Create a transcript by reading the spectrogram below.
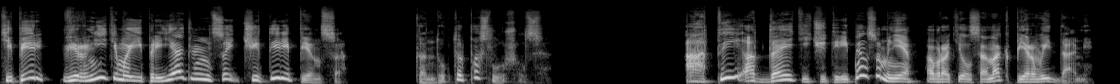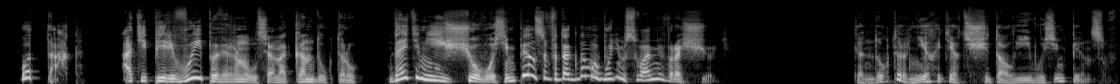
Теперь верните моей приятельнице четыре пенса. Кондуктор послушался. «А ты отдай эти четыре пенса мне», — обратилась она к первой даме. «Вот так. А теперь вы», — повернулся она к кондуктору, — «дайте мне еще восемь пенсов, и тогда мы будем с вами в расчете». Кондуктор нехотя отсчитал ей восемь пенсов.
